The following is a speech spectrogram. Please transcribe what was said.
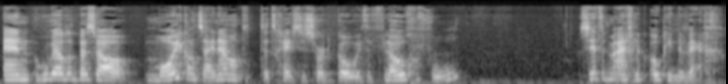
En hoewel dat best wel mooi kan zijn, hè, want het, het geeft een soort go with the flow gevoel, zit het me eigenlijk ook in de weg.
